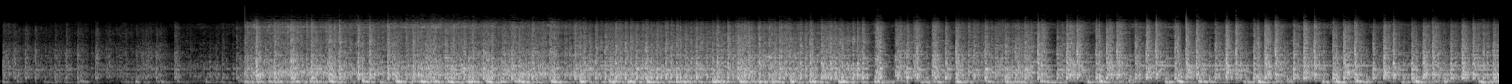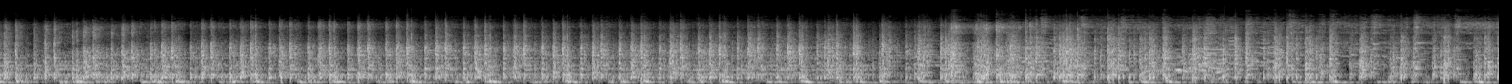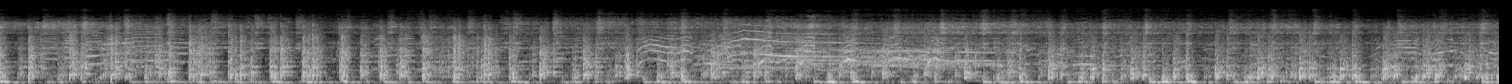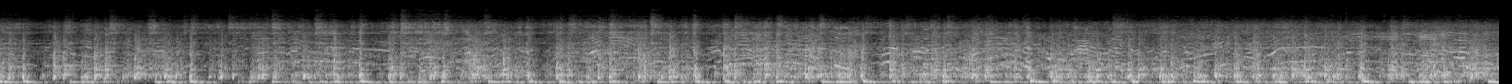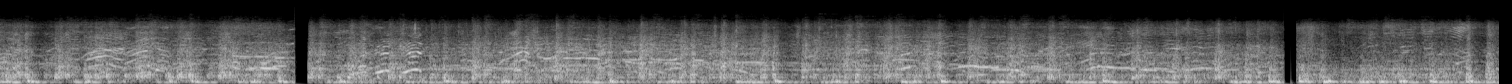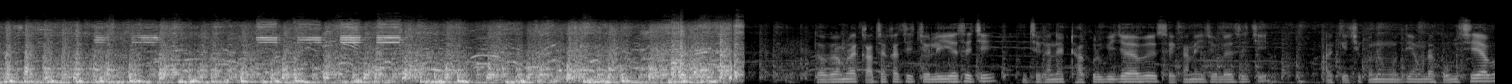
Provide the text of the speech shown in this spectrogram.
তবে আমরা কাছাকাছি চলেই এসেছি। যেখানে ঠাকুর বিজয় হবে, সেখানেই চলে এসেছি। আর কিছুক্ষণের মধ্যে আমরা পৌঁছে যাব।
